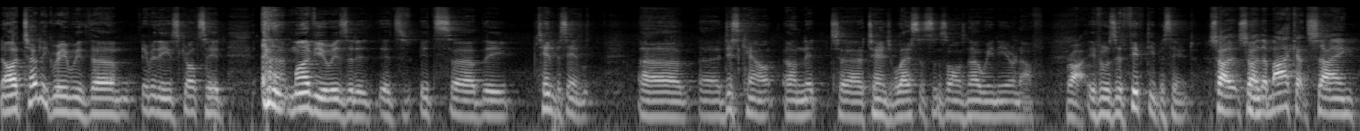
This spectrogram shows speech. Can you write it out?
No, I totally agree with um, everything Scott said. My view is that it, it's it's uh, the 10% uh, uh, discount on net uh, tangible assets and so on is nowhere near enough. Right. If it was at 50%. So, so the market's saying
